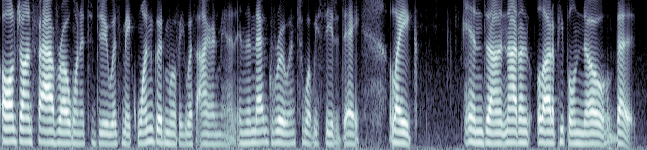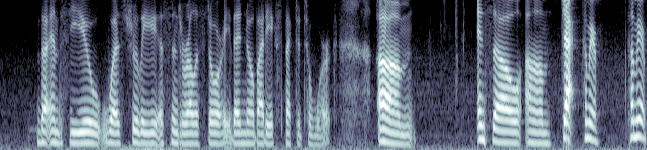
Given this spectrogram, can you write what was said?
All Jon Favreau wanted to do was make one good movie with Iron Man, and then that grew into what we see today. Like, and uh, not a, a lot of people know that the MCU was truly a Cinderella story that nobody expected to work. Um, and so, um, Jack, come here. Come here.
